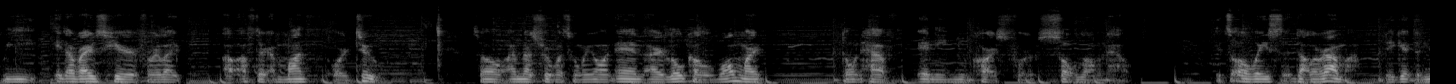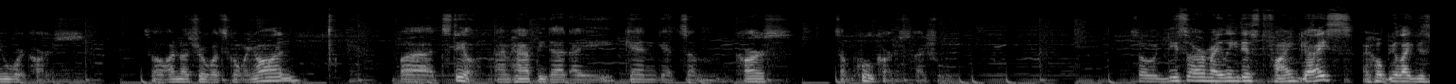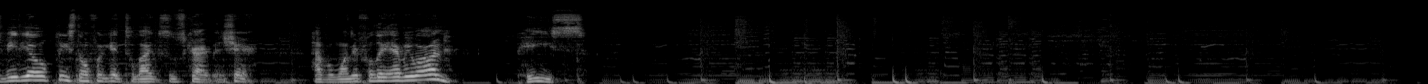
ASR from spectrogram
we it arrives here for like after a month or two. So I'm not sure what's going on. And our local Walmart don't have any new cars for so long now. It's always Dollarama. They get the newer cars. So I'm not sure what's going on. But still, I'm happy that I can get some cars, some cool cars actually. So these are my latest find guys. I hope you like this video. Please don't forget to like, subscribe, and share. Have a wonderful day everyone. Peace.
